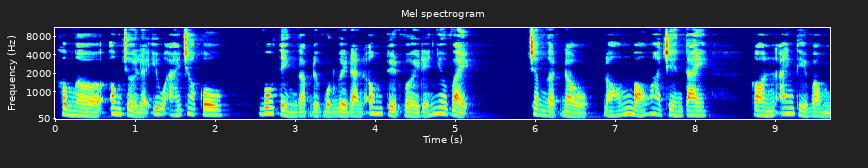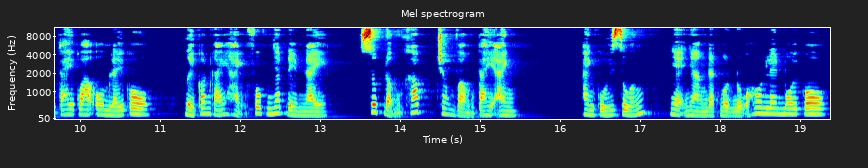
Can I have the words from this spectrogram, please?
Không ngờ ông trời lại yêu ái cho cô, vô tình gặp được một người đàn ông tuyệt vời đến như vậy. Trâm gật đầu, đón bó hoa trên tay, còn anh thì vòng tay qua ôm lấy cô, người con gái hạnh phúc nhất đêm này, xúc động khóc trong vòng tay anh. Anh cúi xuống, nhẹ nhàng đặt một nụ hôn lên môi cô,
